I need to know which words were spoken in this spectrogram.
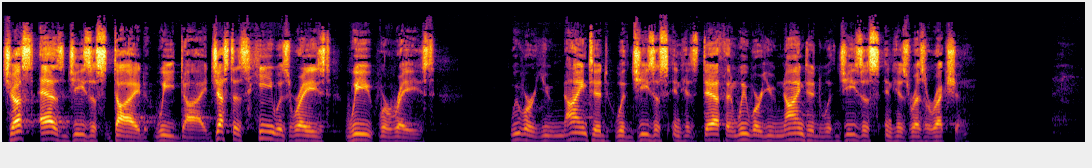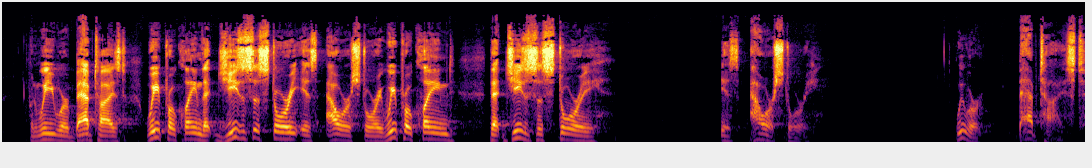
Just as Jesus died, we died. Just as he was raised, we were raised. We were united with Jesus in his death, and we were united with Jesus in his resurrection. When we were baptized, we proclaimed that Jesus' story is our story. We proclaimed that Jesus' story is our story. We were baptized.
